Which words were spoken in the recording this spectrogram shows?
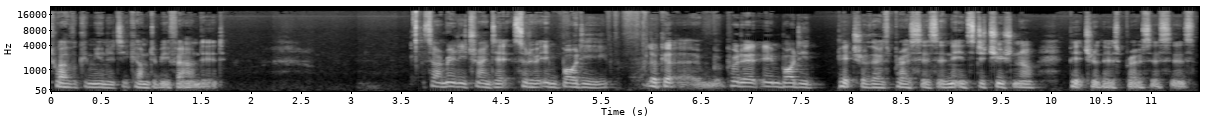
Twelver community come to be founded? So I'm really trying to sort of embody, look at, uh, put an embodied picture of those processes, an institutional picture of those processes.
